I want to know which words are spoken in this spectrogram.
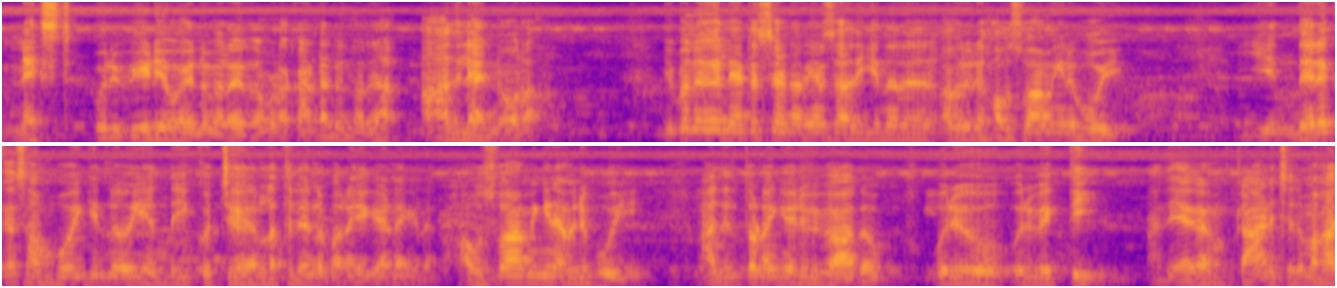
നെക്സ്റ്റ് ഒരു വീഡിയോ എന്ന് പറയുന്നത് നമ്മുടെ കണ്ടന്റ് എന്ന് പറഞ്ഞാൽ ആദില നോറ. ഇപ്പം നിങ്ങൾക്ക് ലേറ്റസ്റ്റ് ആയിട്ട് അറിയാൻ സാധിക്കുന്നത് അവരൊരു ഹൗസ് വാമിങ്ങിന് പോയി. എന്തേലൊക്കെ സംഭവിക്കുന്നു എന്ത് ഈ കൊച്ചു കേരളത്തിലെന്ന് പറയുകയാണെങ്കിൽ ഹൗസ് വാമിങ്ങിന് അവർ പോയി. അതിൽ തുടങ്ങിയ ഒരു വിവാദം ഒരു ഒരു വ്യക്തി അദ്ദേഹം കാണിച്ചത് മഹാ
